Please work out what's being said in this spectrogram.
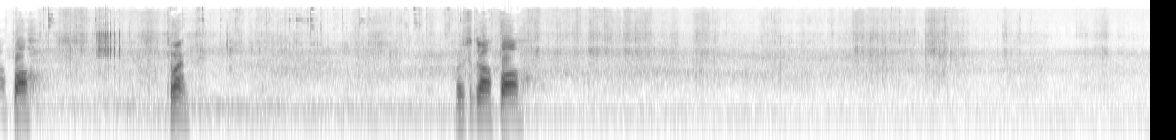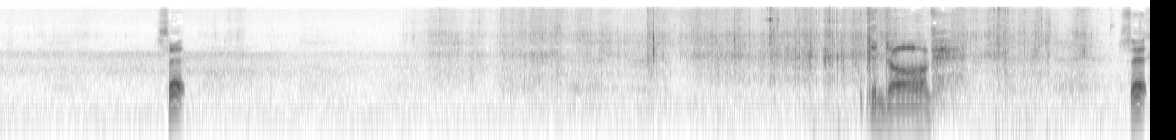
Golf ball. Come on. Where's the golf ball? Sit. Good dog. Sit.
